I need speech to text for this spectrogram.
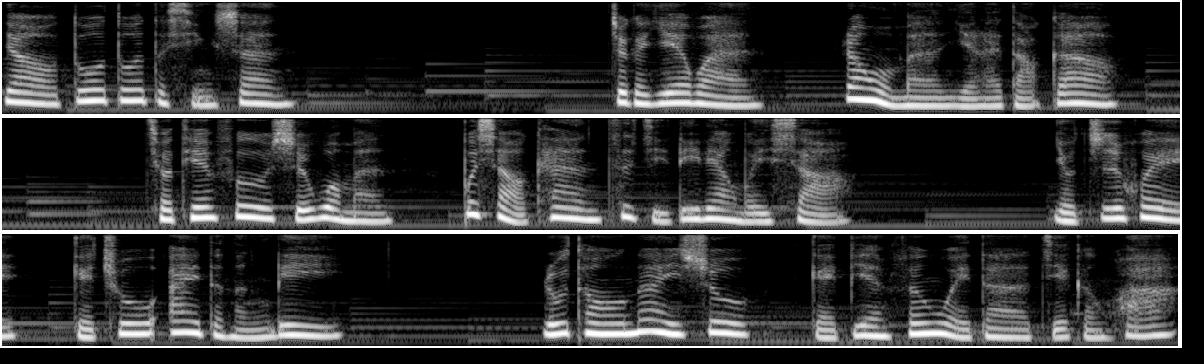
要多多的行善。这个夜晚，让我们也来祷告，求天父使我们不小看自己力量微小，有智慧给出爱的能力，如同那一束改变氛围的桔梗花。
